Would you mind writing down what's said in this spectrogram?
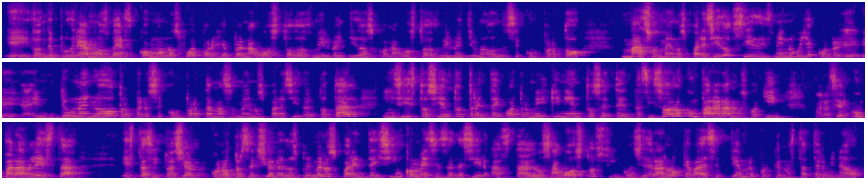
eh, y donde podríamos ver cómo nos fue, por ejemplo, en agosto 2022 con agosto 2021, donde se comportó más o menos parecido, sí disminuye con, eh, de un año a otro, pero se comporta más o menos parecido. En total, insisto, 134.570. Si solo comparáramos, Joaquín, para ser comparable esta, esta situación con otras secciones, los primeros 45 meses, es decir, hasta los agostos, sin considerar lo que va de septiembre porque no está terminado,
